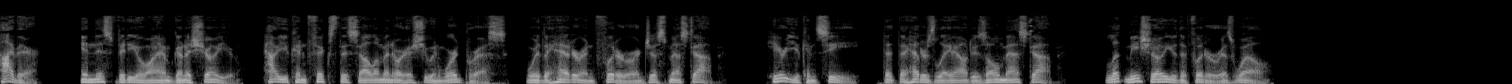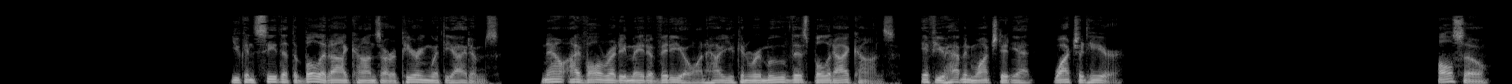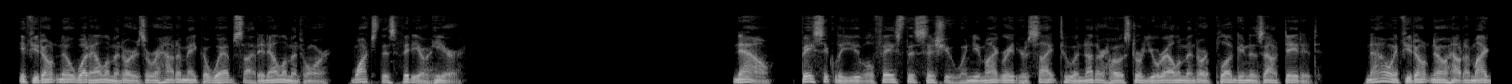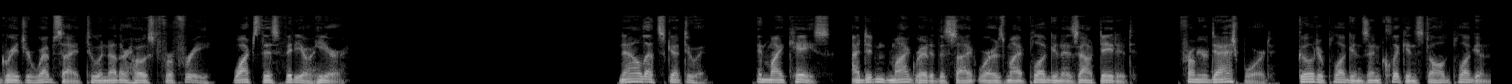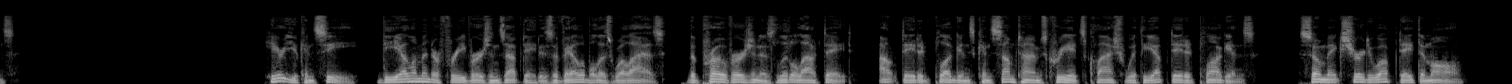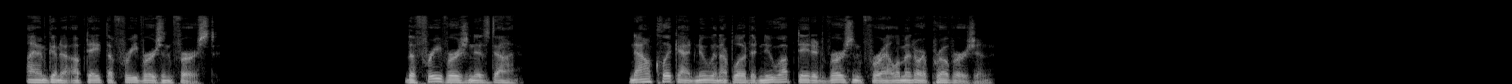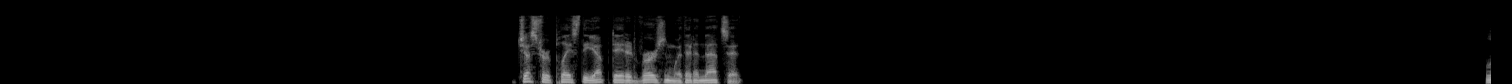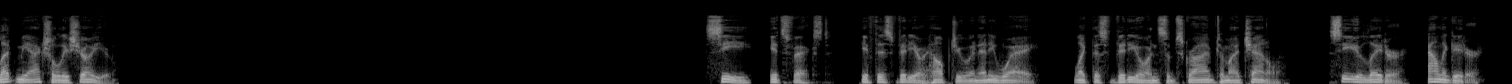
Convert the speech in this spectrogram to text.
Hi there. In this video I am gonna show you, how you can fix this Elementor issue in WordPress, where the header and footer are just messed up. Here you can see, that the header's layout is all messed up. Let me show you the footer as well. You can see that the bullet icons are appearing with the items. Now I've already made a video on how you can remove this bullet icons, if you haven't watched it yet, watch it here. Also, if you don't know what Elementor is or how to make a website in Elementor, watch this video here. Now, basically you will face this issue when you migrate your site to another host or your Elementor plugin is outdated. Now if you don't know how to migrate your website to another host for free, watch this video here. Now let's get to it. In my case, I didn't migrated the site whereas my plugin is outdated. From your dashboard, Go to Plugins and click Installed Plugins. Here you can see, the Elementor free versions update is available as well as, the Pro version is little outdate. Outdated plugins can sometimes create clash with the updated plugins. So make sure to update them all. I am gonna update the free version first. The free version is done. Now click Add New and upload the new updated version for Elementor Pro version. Just replace the updated version with it and that's it. Let me actually show you. See, it's fixed. If this video helped you in any way, like this video and subscribe to my channel. See you later, alligator.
